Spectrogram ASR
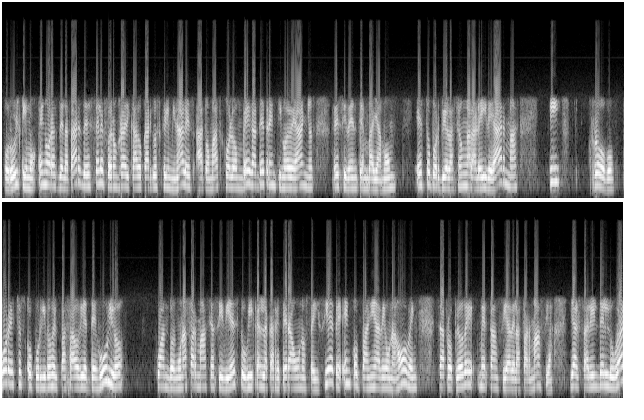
Por último, en horas de la tarde se le fueron radicados cargos criminales a Tomás Colón Vega, de 39 años, residente en Bayamón. Esto por violación a la ley de armas y robo por hechos ocurridos el pasado 10 de julio cuando en una farmacia CVS que ubica en la carretera 167 en compañía de una joven se apropió de mercancía de la farmacia y al salir del lugar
